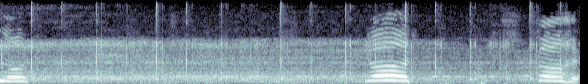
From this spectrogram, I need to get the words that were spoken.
God. God. God.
